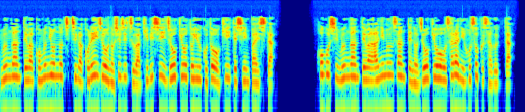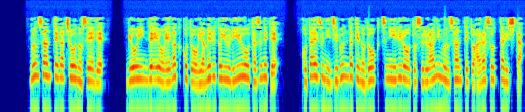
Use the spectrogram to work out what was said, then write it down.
ムンガンテはコムニョンの父がこれ以上の手術は厳しい状況ということを聞いて心配した。保護しムンガンテはアニムンサンテの状況をさらに細く探った。ムンサンテが蝶のせいで、病院で絵を描くことをやめるという理由を尋ねて、答えずに自分だけの洞窟に入りろうとするアニムンサンテと争ったりした。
